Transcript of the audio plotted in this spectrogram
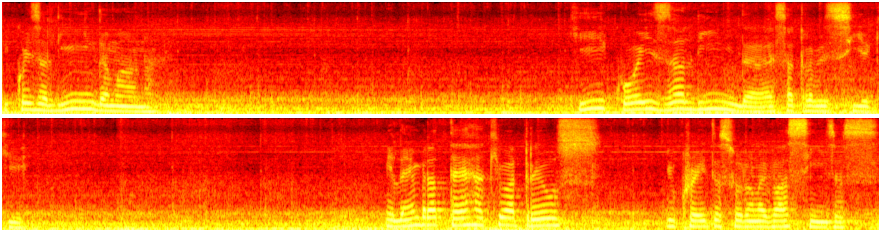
Que coisa linda, mano. Que coisa linda essa travessia aqui. Me lembra a terra que o Atreus e o Kratos foram levar as cinzas.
